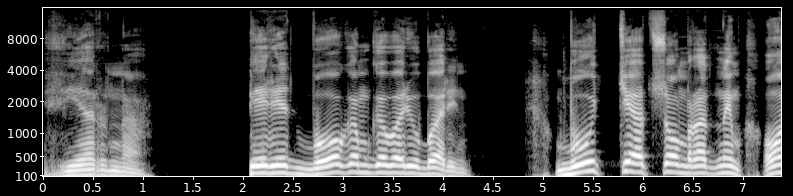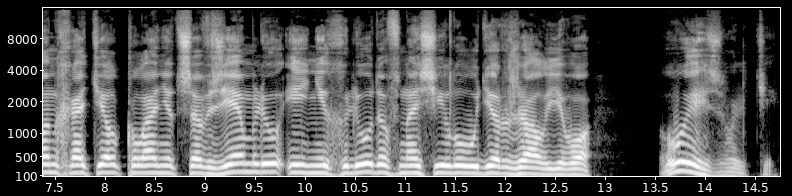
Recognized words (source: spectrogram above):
Верно. «Перед Богом, — говорю, барин, — будьте отцом родным, он хотел кланяться в землю, и Нехлюдов на силу удержал его. Вызвольте».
